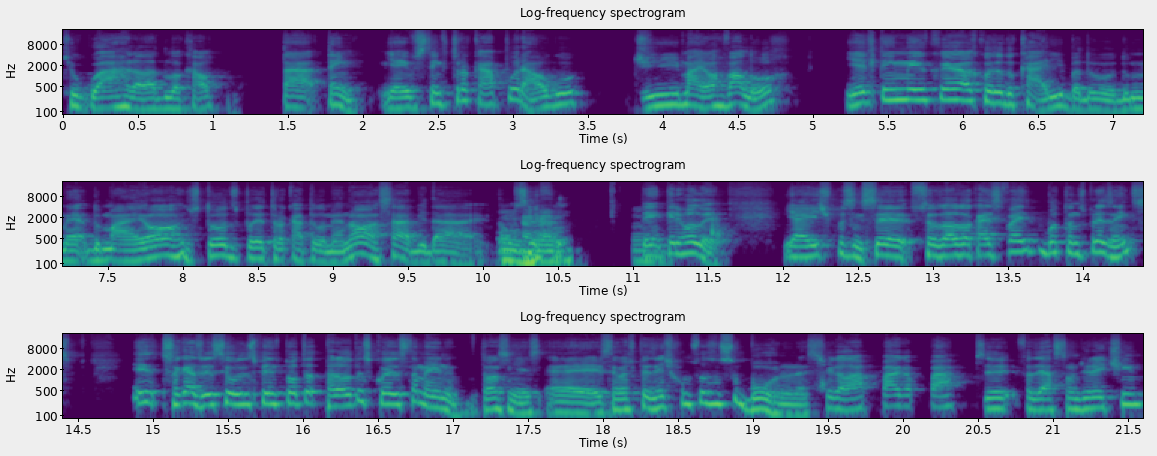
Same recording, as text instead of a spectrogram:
que o guarda lá do local tá, tem. E aí você tem que trocar por algo de maior valor. E ele tem meio que aquela coisa do cariba, do, do, do maior de todos, poder trocar pelo menor, sabe? Da, então, uhum. Tem aquele rolê. E aí, tipo assim, você, os locais, você vai botando os presentes. E, só que às vezes você usa os presentes para outras coisas também, né? Então, assim, é, esse negócio de presente é como se fosse um suborno, né? Você chega lá, paga, pá, pra você fazer a ação direitinho.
